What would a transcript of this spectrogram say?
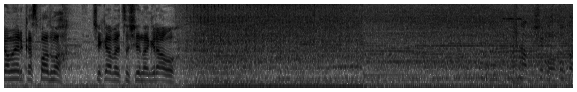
Kamerka spadła. Ciekawe co się nagrało. Aha, to się rozsuwa.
